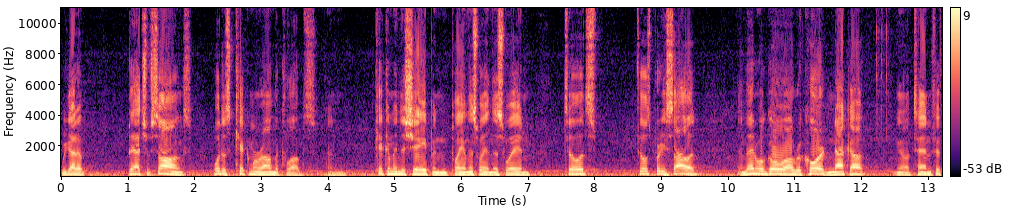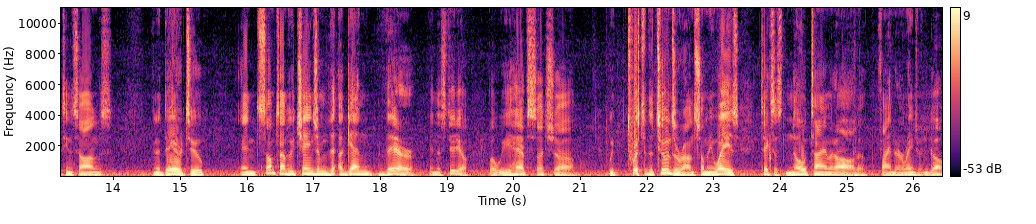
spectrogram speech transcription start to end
we got a batch of songs, we'll just kick them around the clubs and kick them into shape and play them this way and this way and until it's feels pretty solid. And then we'll go uh, record and knock out, you know, 10, 15 songs in a day or two. And sometimes we change them th- again there in the studio. But we have such, uh, we've twisted the tunes around so many ways, it takes us no time at all to find an arrangement and go.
